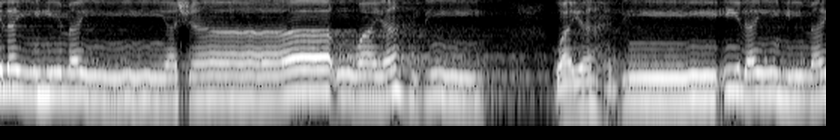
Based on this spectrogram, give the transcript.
إليه من يشاء ويهدي ويهدي إليه من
